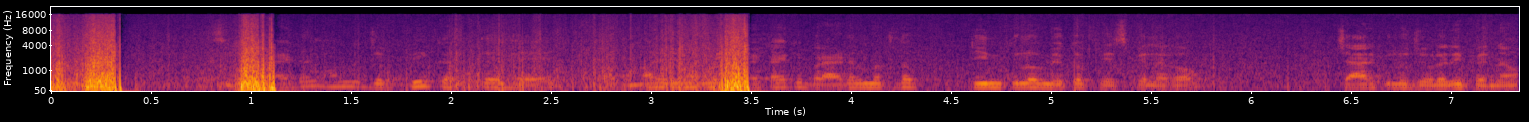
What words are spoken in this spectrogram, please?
ब्राइडल हम जब भी करते हैं तो हमारे दिमाग में है कि ब्राइडल मतलब तीन किलो मेकअप फेस पे लगाओ चार किलो ज्वेलरी पहनाओ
